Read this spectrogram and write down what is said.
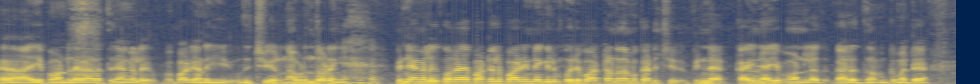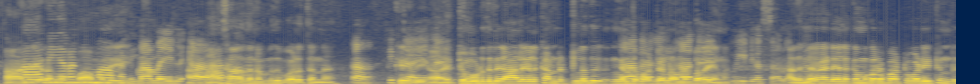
ആ, അയ്യപ്പ മണ്ഡലകാലത്ത് ഞങ്ങൾ പാടിയാണ് ഈ ഉദിച്ചു ഉയർന്നത് അവിടുന്ന് തുടങ്ങി. പിന്നെ ഞങ്ങൾ കുറേ പാട്ടുകൾ പാടിയിട്ടുണ്ടെങ്കിലും ഒരു പാട്ടാണ് നമുക്ക് അടിച്ച് പിന്നെ കഴിഞ്ഞ ഈ മണ്ഡല കാലത്ത് നമുക്ക് മറ്റേ ആനയിറങ്ങും മാമലയിൽ. ആ, സാധനം ഇതുപോലെ തന്നെ ആ കേറി. ഏറ്റവും കൂടുതൽ ആളുകൾ കണ്ടിട്ടുള്ളത് ഇങ്ങനത്തെ പാട്ടുകളാണെന്ന് പറയുന്നത് വീഡിയോസ് ആണ് അതിന്റെ ഇടയിലൊക്കെ നമ്മൾ കുറേ പാട്ട് പാടിയിട്ടുണ്ട്.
